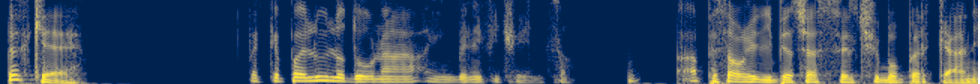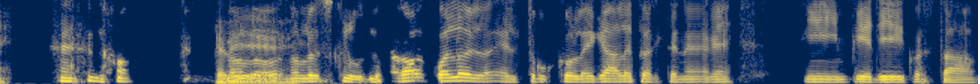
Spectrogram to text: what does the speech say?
Perché? Perché poi lui lo dona in beneficenza. Ah, pensavo che gli piacesse il cibo per cani. no, Che non lo, non lo escludo, però quello è il, è il trucco legale per tenere in piedi questa,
